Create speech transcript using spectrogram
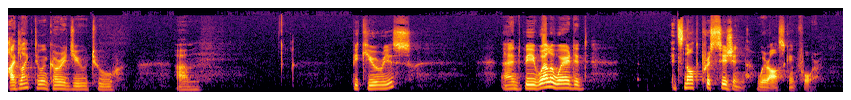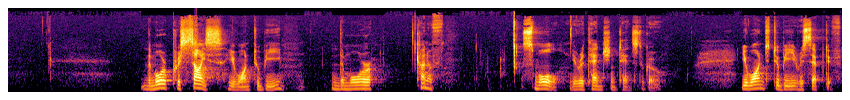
I'd like to encourage you to um, be curious and be well aware that it's not precision we're asking for. The more precise you want to be, the more kind of small your attention tends to go. You want to be receptive.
